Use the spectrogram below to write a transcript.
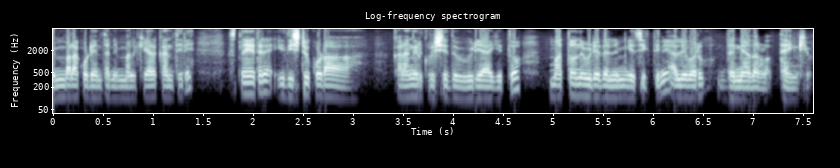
ಬೆಂಬಲ ಕೊಡಿ ಅಂತ ನಿಮ್ಮಲ್ಲಿ ಕೇಳ್ಕೊಂತೀನಿ. ಸ್ನೇಹಿತರೆ, ಇದಿಷ್ಟು ಕೂಡ ಕಲಂಗರಿ ಕೃಷಿದು ವಿಡಿಯೋ ಆಗಿತ್ತು. ಮತ್ತೊಂದು ವಿಡಿಯೋದಲ್ಲಿ ನಿಮಗೆ ಸಿಗ್ತೀನಿ. ಅಲ್ಲಿವರೆಗೂ ಧನ್ಯವಾದಗಳು. Thank you.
